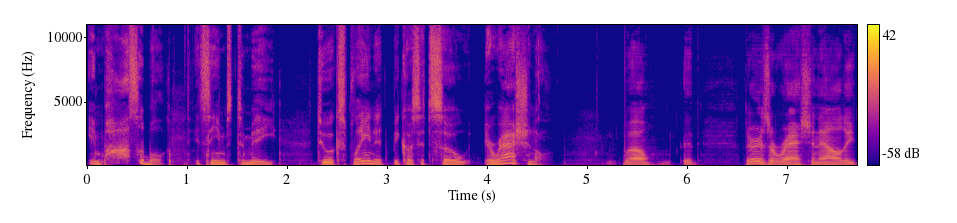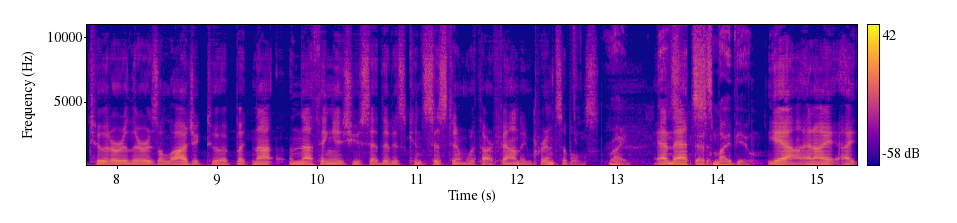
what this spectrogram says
impossible, it seems to me, to explain it because it's so irrational. Well, it, there is a rationality to it, or there is a logic to it, but not nothing, as you said, that is consistent with our founding principles. Right. And that's, that's my view. yeah. And I, I,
